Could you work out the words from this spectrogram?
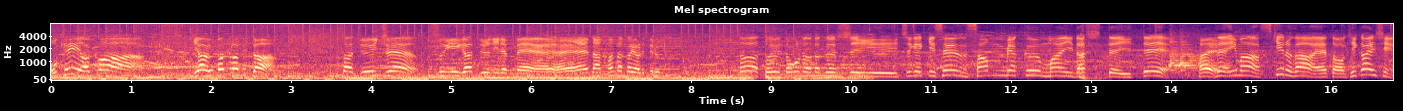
OK 赤いやうまくなってきたさあ11連次が12連目、えーなかなかやれてるさあというところで私一撃1300枚出していて、はいで今スキルが、えー、と機械心と、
